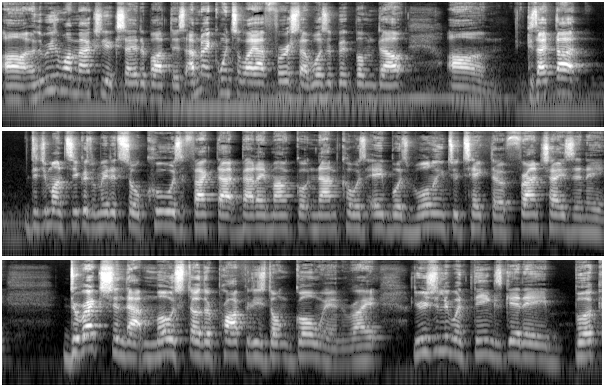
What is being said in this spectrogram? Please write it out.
Uh, and the reason why I'm actually excited about this, I'm not going to lie. At first, I was a bit bummed out because um, I thought Digimon Seekers what made it so cool was the fact that Bandai Namco, Namco was able was willing to take the franchise in a direction that most other properties don't go in, right? usually when things get a book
